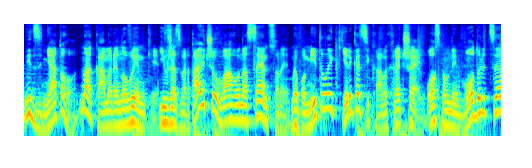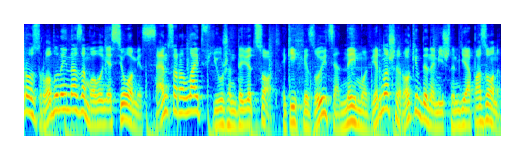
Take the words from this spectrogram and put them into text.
відзнятого на камери новинки? І вже звертаючи увагу на сенсори, ми помітили кілька цікавих речей. Основний модуль це розроблений на замовлення Xiaomi сенсор Light Fusion 900, який хизується неймовірно широким динамічним діапазоном,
